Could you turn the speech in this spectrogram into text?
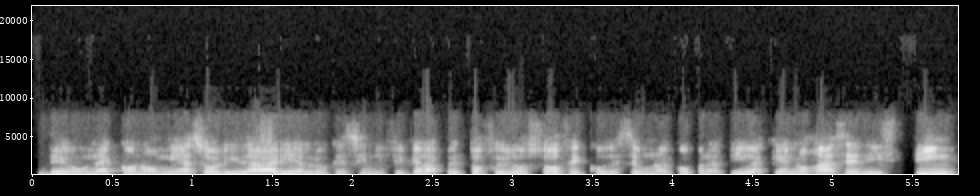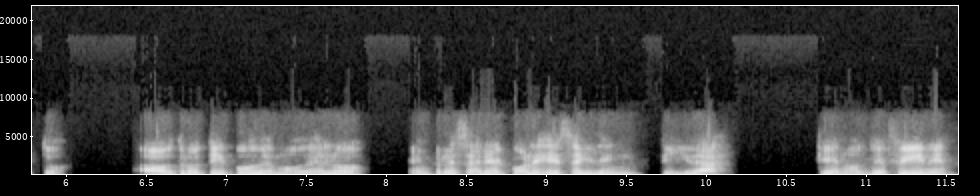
de una economía solidaria, lo que significa el aspecto filosófico de ser una cooperativa, qué nos hace distinto a otro tipo de modelo empresarial, cuál es esa identidad que nos define.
